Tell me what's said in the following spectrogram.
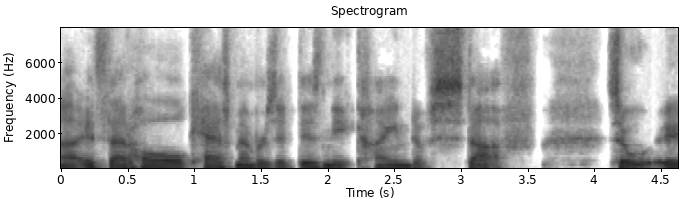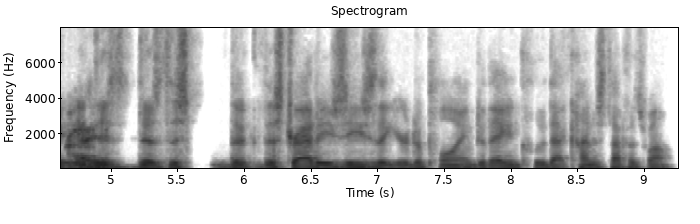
Uh, it's that whole cast members at disney kind of stuff. So it, right. it does does this the the strategies that you're deploying do they include that kind of stuff as well?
